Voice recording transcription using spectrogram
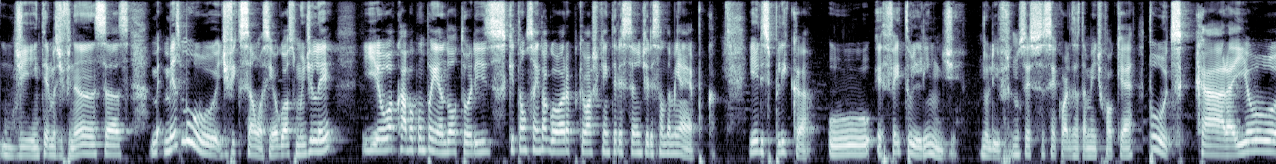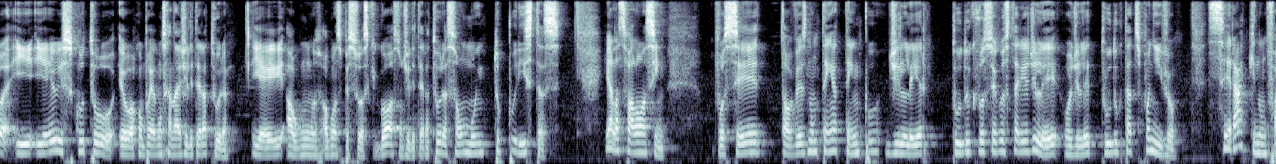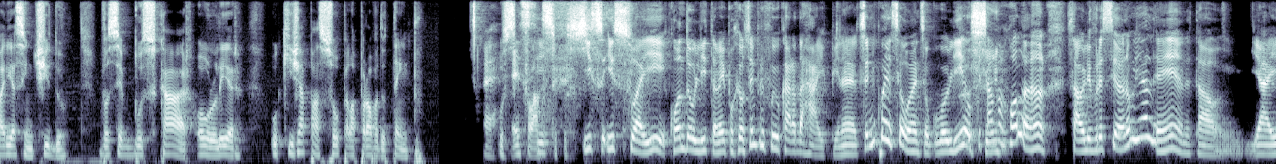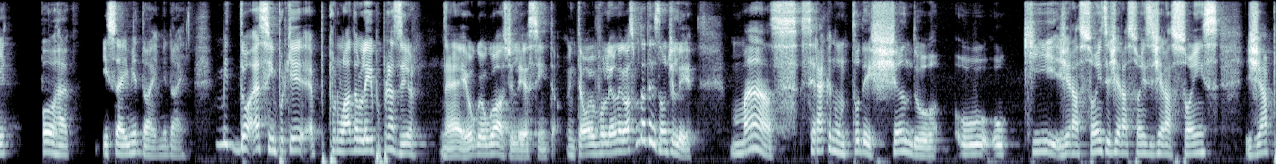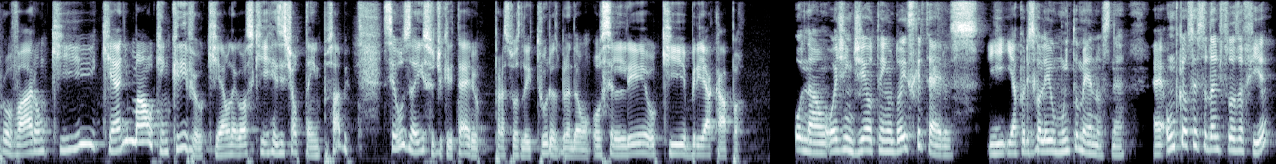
de em termos de finanças, mesmo de ficção, assim, eu gosto muito de ler e eu acabo acompanhando autores que estão saindo agora porque eu acho que é interessante, eles são da minha época. E ele explica o efeito Lindy no livro. Não sei se você se recorda exatamente qual é. Putz, cara, e eu e, e eu escuto, eu acompanho alguns canais de literatura. E aí alguns, algumas pessoas que gostam de literatura são muito puristas. E elas falam assim: você talvez não tenha tempo de ler tudo que você gostaria de ler ou de ler tudo que está disponível. Será que não faria sentido você buscar ou ler o que já passou pela prova do tempo? É, Os esse, clássicos. Isso, isso aí, quando eu li também, porque eu sempre fui o cara da hype, né? Você me conheceu antes, eu, eu li o que Sim. tava rolando. Saiu o livro esse ano, eu ia lendo e tal. E aí, porra, isso aí me dói, me dói. Me dói, assim, porque por um lado eu leio por prazer né? Eu, eu gosto de ler assim, então. Então eu vou ler um negócio que me dá tesão de ler. Mas será que eu não tô deixando o, o que gerações e gerações e gerações já provaram que, que é animal, que é incrível, que é um negócio que resiste ao tempo, sabe? Você usa isso de critério para suas leituras, Brandão? Ou você lê o que brilha a capa? Ou não, hoje em dia eu tenho dois critérios. E, e é por isso que eu leio muito menos, né? É, um, porque eu sou estudante de filosofia,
